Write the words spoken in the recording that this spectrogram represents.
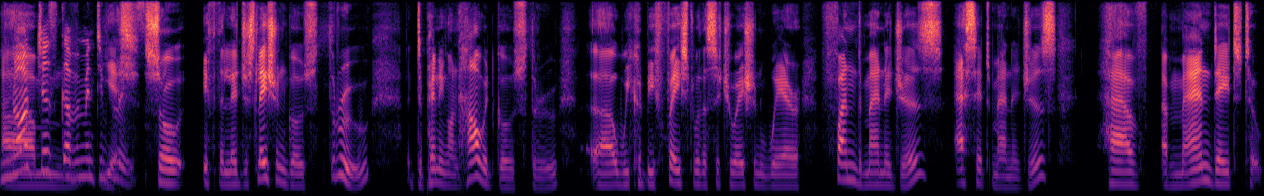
Not just Um, government Yes. employees. So if the legislation goes through, depending on how it goes through, uh, we could be faced with a situation where fund managers, asset managers, have a mandate to,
